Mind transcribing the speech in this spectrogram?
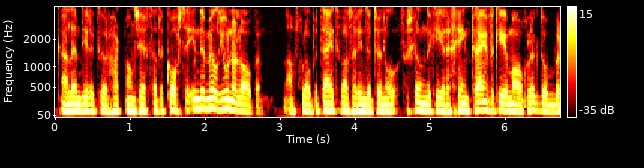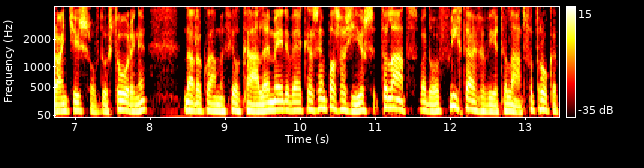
KLM-directeur Hartman zegt dat de kosten in de miljoenen lopen. De afgelopen tijd was er in de tunnel verschillende keren geen treinverkeer mogelijk... door brandjes of door storingen. Daardoor kwamen veel KLM-medewerkers en passagiers te laat... waardoor vliegtuigen weer te laat vertrokken.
